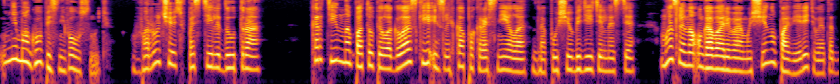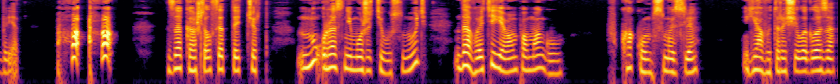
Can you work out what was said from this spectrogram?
«Не могу без него уснуть. Ворочаюсь в постели до утра». Картинно потупила глазки и слегка покраснела для пущей убедительности, мысленно уговаривая мужчину поверить в этот бред. «Ха-ха!» – закашлялся Тэтчерт. «Ну, раз не можете уснуть, давайте я вам помогу». «В каком смысле?» Я вытаращила глаза.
